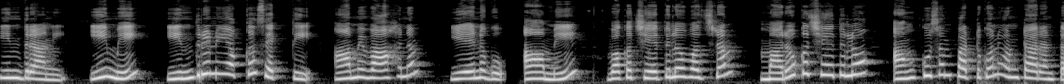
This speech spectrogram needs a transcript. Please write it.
ఇంద్రాణి. ఈమె ఇంద్రుని యొక్క శక్తి. ఆమె వాహనం ఏనుగు. ఆమె ఒక చేతిలో వజ్రం మరొక చేతిలో అంకుశం పట్టుకొని ఉంటారంట.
